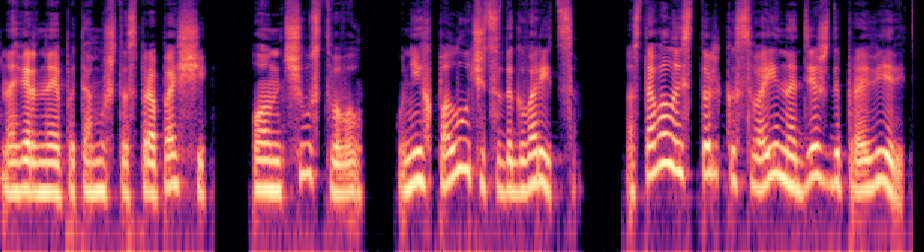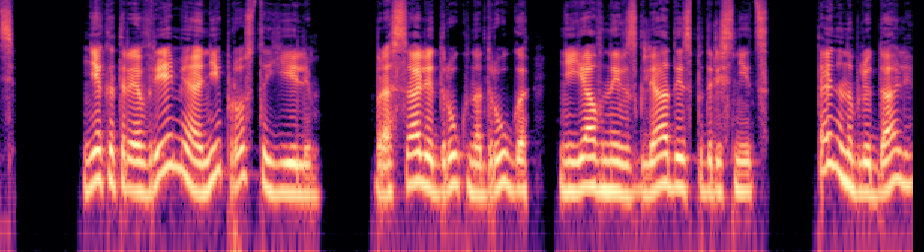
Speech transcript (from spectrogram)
Наверное, потому что с пропащей он чувствовал, у них получится договориться. Оставалось только свои надежды проверить. Некоторое время они просто ели, бросали друг на друга неявные взгляды из-под ресниц, тайно наблюдали,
